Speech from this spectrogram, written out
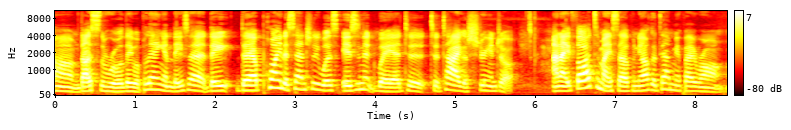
Um, that's the role they were playing, and they said they their point essentially was, "Isn't it weird to to tag a stranger?" And I thought to myself, and y'all could tell me if I'm wrong.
